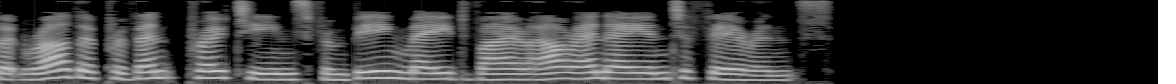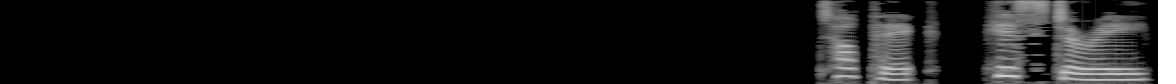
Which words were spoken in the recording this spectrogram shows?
but rather prevent proteins from being made via RNA interference. History.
